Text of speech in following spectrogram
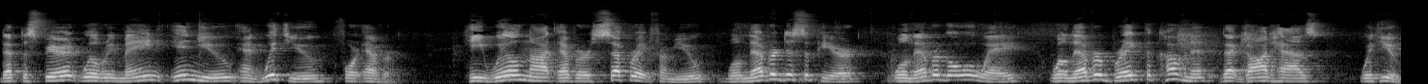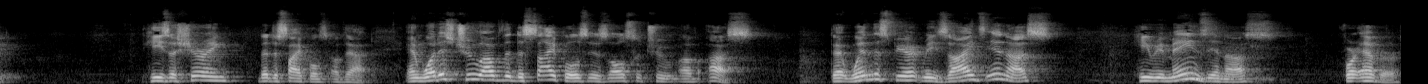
that the Spirit will remain in you and with you forever. He will not ever separate from you, will never disappear, will never go away, will never break the covenant that God has with you. He's assuring the disciples of that. And what is true of the disciples is also true of us. That when the Spirit resides in us, He remains in us forever.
